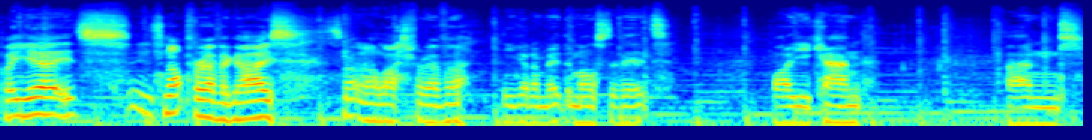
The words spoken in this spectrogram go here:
But yeah it's it's not forever guys. It's not gonna last forever. You got to make the most of it while you can and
